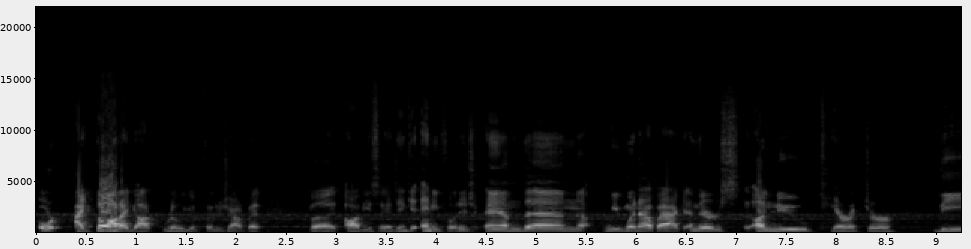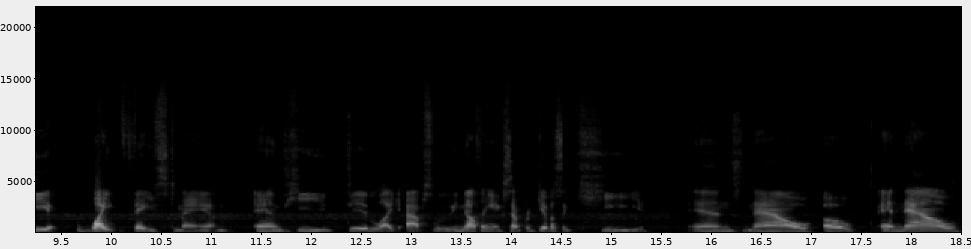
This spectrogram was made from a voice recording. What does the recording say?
or I thought I got really good footage out of it, but obviously I didn't get any footage, and then we went out back, and there's a new character, the white-faced man, and he did like absolutely nothing except for give us a key. And now, oh, and now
